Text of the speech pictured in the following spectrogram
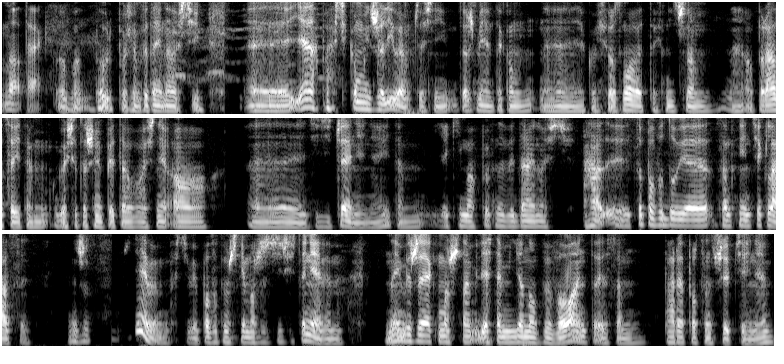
No tak. Dobry poziom wydajności. E, ja chyba się komuś żaliłem wcześniej. Też miałem taką e, jakąś rozmowę techniczną o pracę i tam gościu też mnie pytał właśnie o dziedziczenie, nie? I tam jaki ma wpływ na wydajność. Aha, co powoduje zamknięcie klasy. Że nie wiem, właściwie poza tym, że nie możesz dziedziczyć, to nie wiem. No i wiesz, że jak masz tam ileś tam milionów wywołań, to jest tam parę procent szybciej, nie?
